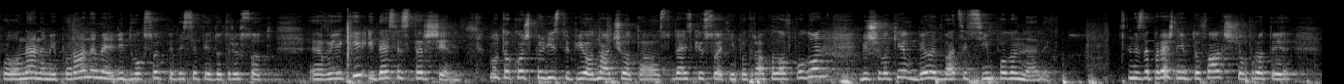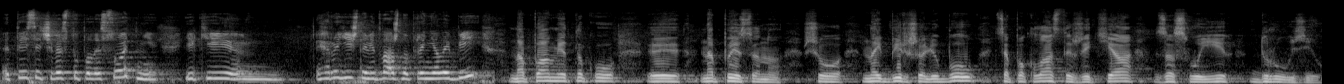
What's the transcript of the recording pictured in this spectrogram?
полоненими і пораненими від 250 до 300 е, вояків і 10 старшин. Ну також при відступі одна чота студентської сотні потрапила в полон. Більшовики вбили 27 полонених. Незаперечний то факт, що проти тисяч виступили сотні, які героїчно відважно прийняли бій. На пам'ятнику е, написано, що найбільша любов це покласти життя за своїх друзів.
